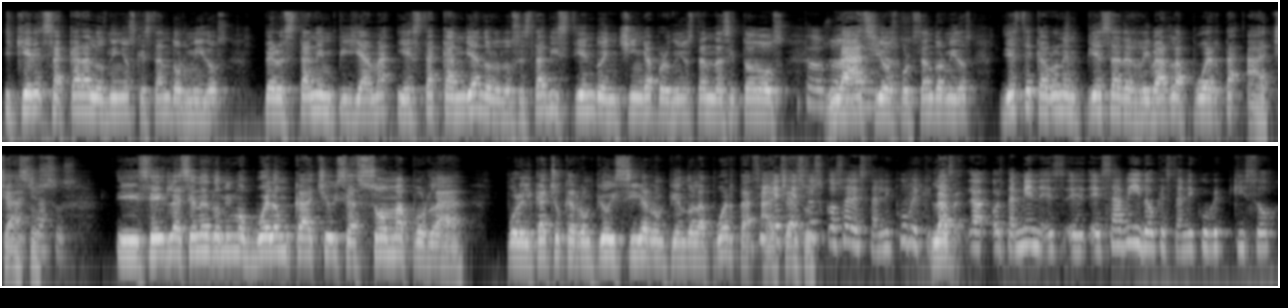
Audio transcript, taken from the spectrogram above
y quiere sacar a los niños que están dormidos, pero están en pijama y está cambiándolos, los está vistiendo en chinga, pero los niños están así todos Todos lacios dormidos. porque están dormidos y este cabrón empieza a derribar la puerta a hachazos. Hachazos. Y si la escena es lo mismo, vuela un cacho y se asoma por la por el cacho que rompió y sigue rompiendo la puerta Sí, a es- esto hachazos. es cosa de Stanley Kubrick. La- Es- la- o también es sabido que Stanley Kubrick quiso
